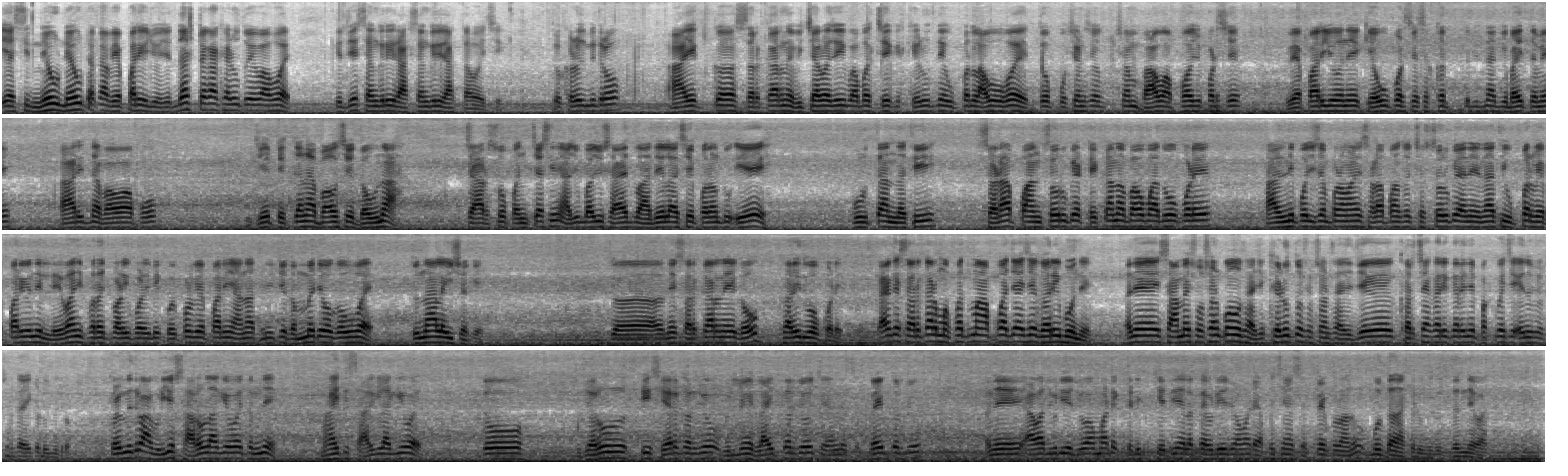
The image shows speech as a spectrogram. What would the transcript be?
એંસી નેવું નેવું ટકા વેપારીઓ જોઈએ છે. દસ ટકા ખેડૂતો એવા હોય કે જે સંગ્રહી રાખ સંગ્રહી રાખતા હોય છે. તો ખેડૂત મિત્રો, આ એક સરકારને વિચારવા જેવી બાબત છે કે ખેડૂતને ઉપર લાવવો હોય તો પોષણક્ષમ ભાવ આપવા જ પડશે. વેપારીઓને કહેવું પડશે સખત રીતના કે ભાઈ તમે આ રીતના ભાવ આપો. જે ટેકાના ભાવ છે, ઘઉંના ચારસો પંચ્યાસીની આજુબાજુ શાયદ બાંધેલા છે, પરંતુ એ પૂરતા નથી. સાડા પાંચસો રૂપિયા ટેકાનો ભાવ બાંધવો પડે. હાલની પોઝિશન પ્રમાણે સાડા પાંચસો, છસો રૂપિયા અને એનાથી ઉપર વેપારીઓને લેવાની ફરજ પાડવી પડે કોઈ પણ વેપારી આનાથી નીચે ગમે તેવો ઘઉં હોય તો ના લઈ શકે. અને સરકારને એ ઘઉં ખરીદવો પડે. કારણ કે સરકાર મફતમાં આપવા જાય છે ગરીબોને. અને સામે શોષણ કોનું થાય છે? ખેડૂતો શોષણ થાય છે. જે ખર્ચા કરી કરીને પકવે છે, એનું શોષણ થાય છે ખેડૂત મિત્રો. ખેડૂત મિત્રો, આ વીડિયો સારો લાગ્યો હોય તમને માહિતી સારી લાગી હોય તો જરૂરથી શેર કરજો, વિડીયોને લાઈક કરજો ચેનલને સબસ્ક્રાઈબ કરજો. અને આવા જ વીડિયો જોવા માટે ખેડૂત ખેતીને લગતા વીડિયો જોવા માટે આપણી ચેનલ સબસ્ક્રાઈબ કરવાનું ભૂલતા ના ખેડૂત ધન્યવાદ.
